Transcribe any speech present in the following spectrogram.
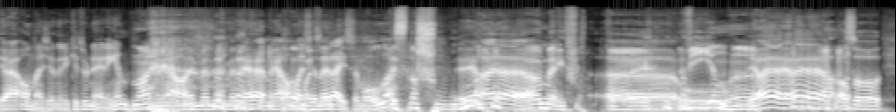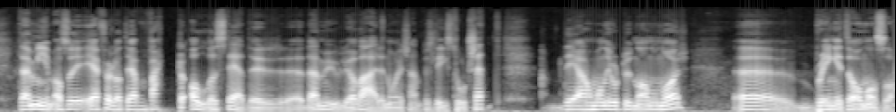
Jeg anerkjenner ikke turneringen, men jeg, men, men jeg, men jeg anerkjenner reisemålene. Destinasjonen Ja, ja, ja. er meget flott. Uh, Wien. Ja, ja, ja, ja, ja. Altså, det er mye Altså, jeg føler at jeg har vært alle steder det er mulig å være nå i Champions League, stort sett. Det har man gjort unna noen år. Eh, bring it on, også.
